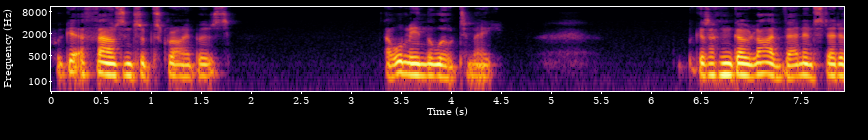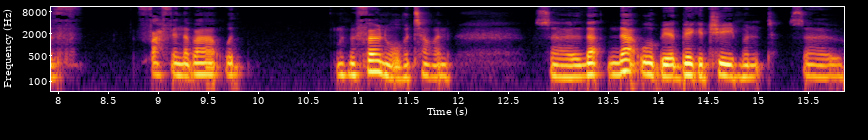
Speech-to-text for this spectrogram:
If we get a thousand subscribers, that will mean the world to me. Because I can go live then instead of faffing about with with my phone all the time. So that that will be a big achievement. So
